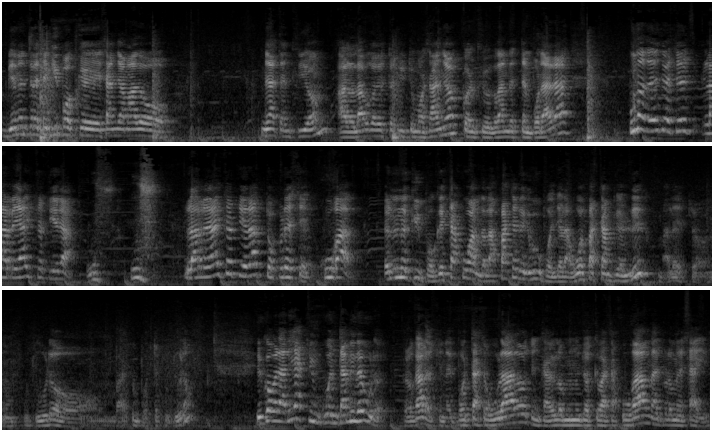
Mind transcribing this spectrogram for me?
Vienen tres equipos que se han llamado mi atención a lo largo de estos últimos años con sus grandes temporadas. Uno de ellos es la Real Sociedad. Uf, La Real Sociedad te ofrece jugar en un equipo que está jugando las fases de grupos de la UEFA Champions League, ¿vale? Esto en un futuro, ¿vale? Un puesto futuro. Y cobrarías 50.000 euros. Pero claro, sin el puesto asegurado, sin saber los minutos que vas a jugar, no hay promesa ahí.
